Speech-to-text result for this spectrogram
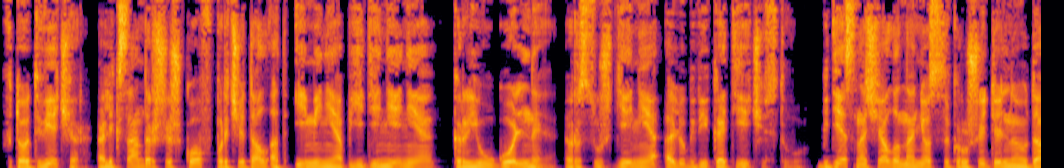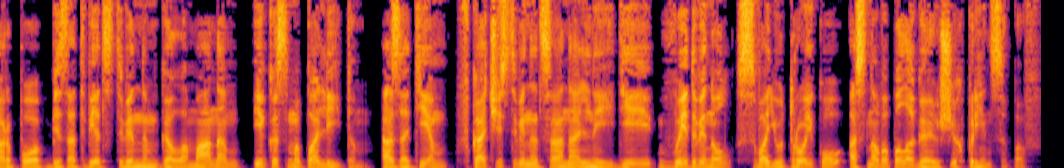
В тот вечер Александр Шишков прочитал от имени объединения краеугольные рассуждения о любви к Отечеству, где сначала нанес сокрушительный удар по безответственным голоманам и космополитам, а затем в качестве национальной идеи выдвинул свою тройку основополагающих принципов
